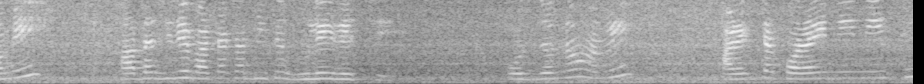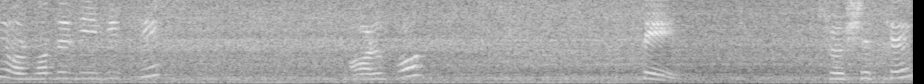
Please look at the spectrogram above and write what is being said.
আমি আদা জিরে বাটাটা দিতে ভুলে গেছি। ওর জন্য আমি আরেকটা কড়াই নিয়ে নিয়েছি, ওর মধ্যে দিয়ে দিচ্ছি অল্প তেল, সর্ষের তেল।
